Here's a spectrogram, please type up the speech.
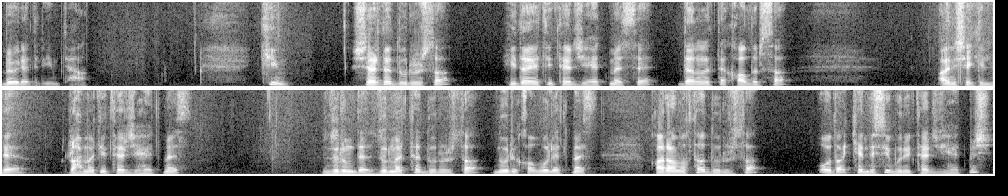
Böyledir imtihan. Kim şerde durursa, hidayeti tercih etmezse, dalalette kalırsa, aynı şekilde rahmeti tercih etmez, zulümde, zulmette durursa, nuru kabul etmez, karanlıkta durursa, o da kendisi bunu tercih etmiş,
